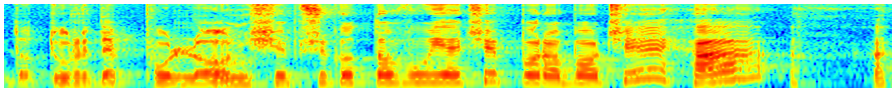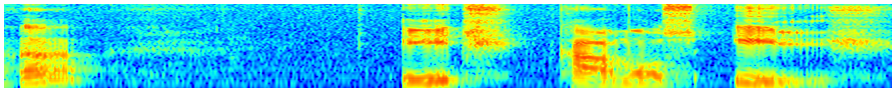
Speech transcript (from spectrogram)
Do Tour de Pologne się przygotowujecie po robocie? Ha? ha? Idź, kamos, iść.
